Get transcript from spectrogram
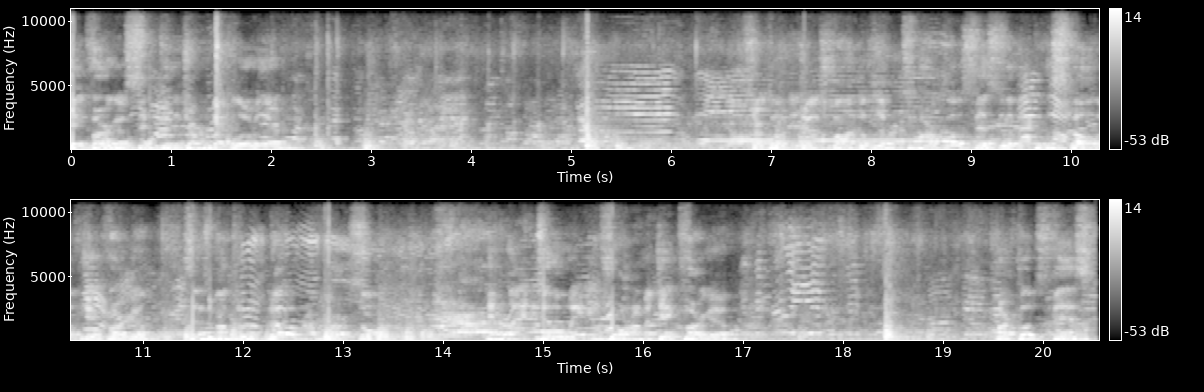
Jake Fargo sitting to the turnbuckle over there. Star Quality Delivering some hard close fists to the back of the skull of Jake Fargo. Sends him up the rope. No, reversal. And right to the waiting forearm of Jake Fargo. Hard close fist.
